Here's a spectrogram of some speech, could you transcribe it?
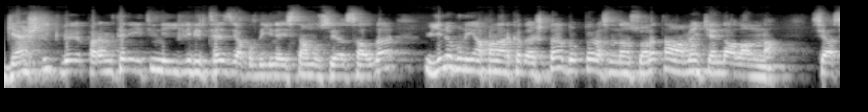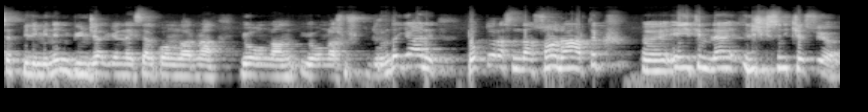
gençlik ve paramiliter eğitimle ilgili bir tez yapıldı yine İstanbul Siyasal'da. Yine bunu yapan arkadaş da doktorasından sonra tamamen kendi alanına, siyaset biliminin güncel geleneksel konularına yoğunlan, yoğunlaşmış bir durumda. Yani doktorasından sonra artık e, eğitimle ilişkisini kesiyor.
